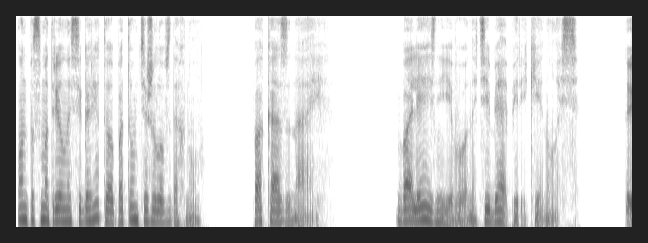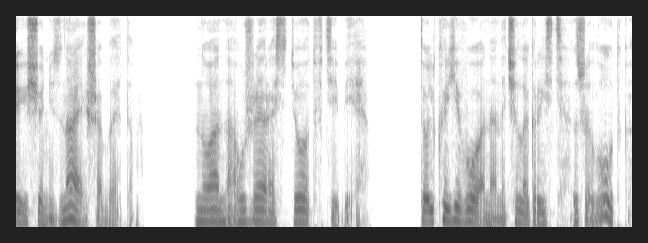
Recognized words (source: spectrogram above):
Он посмотрел на сигарету, а потом тяжело вздохнул. «Пока знай. Болезнь его на тебя перекинулась. Ты еще не знаешь об этом, но она уже растет в тебе». Только его она начала грызть с желудка,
